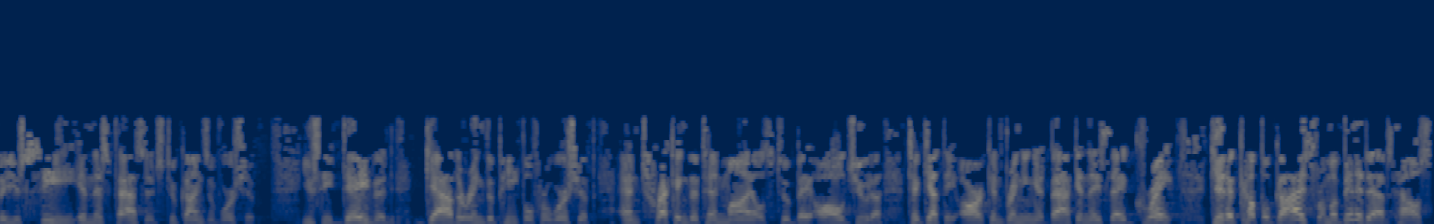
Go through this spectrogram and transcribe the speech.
So you see in this passage two kinds of worship. You see David gathering the people for worship and trekking the 10 miles to Baal, Judah to get the ark and bringing it back. And they say, great, get a couple guys from Abinadab's house.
